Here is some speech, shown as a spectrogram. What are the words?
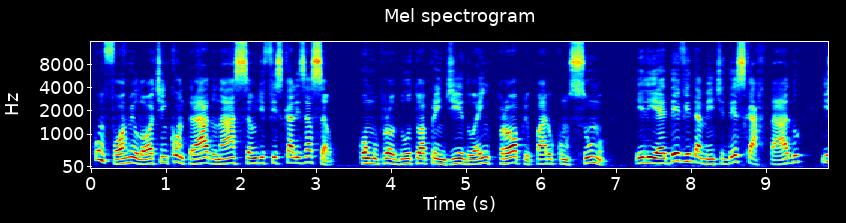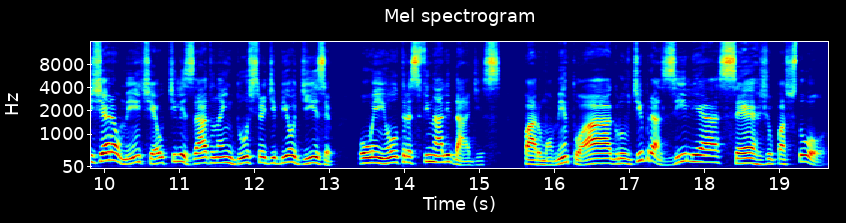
conforme o lote encontrado na ação de fiscalização. Como o produto apreendido é impróprio para o consumo, ele é devidamente descartado e geralmente é utilizado na indústria de biodiesel ou em outras finalidades. Para o Momento Agro, de Brasília, Sérgio Pastor.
